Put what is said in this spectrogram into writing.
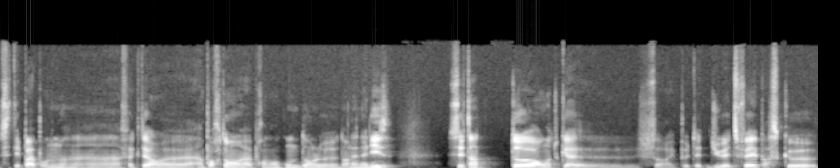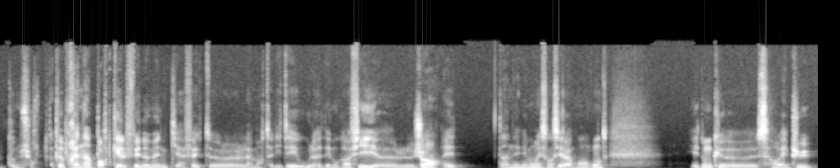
c'était pas pour nous un, facteur euh, important à prendre en compte dans l'analyse. C'est un tort, ou en tout cas, euh, ça aurait peut-être dû être fait parce que, comme sur à peu près n'importe quel phénomène qui affecte euh, la mortalité ou la démographie, euh, le genre est un élément essentiel à prendre en compte. Et donc, ça aurait pu,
